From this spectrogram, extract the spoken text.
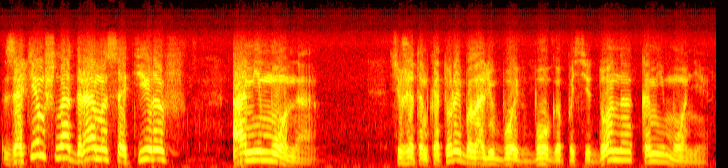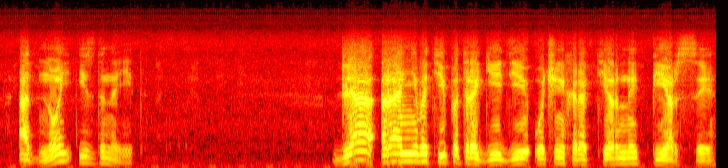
Затем шла драма сатиров Амимона, сюжетом которой была любовь бога Посейдона к Амимоне, одной из Данаид. Для раннего типа трагедии очень характерны персы,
